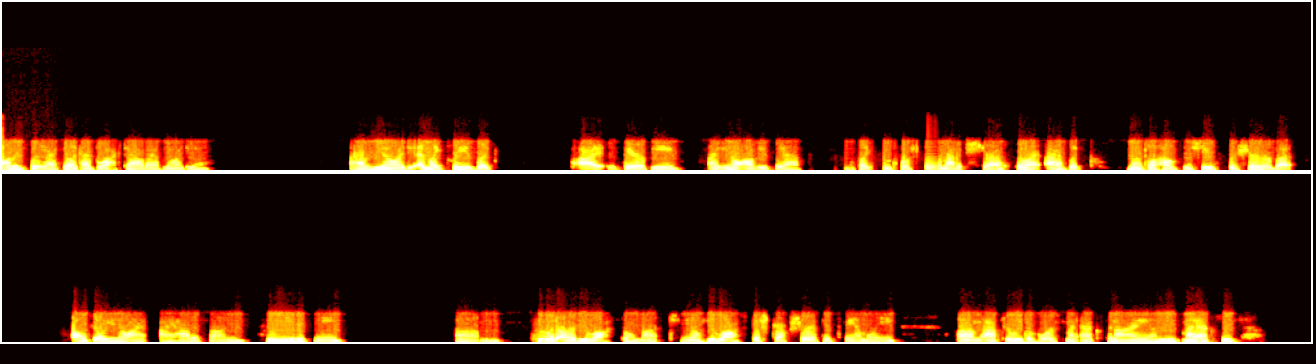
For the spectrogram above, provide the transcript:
Honestly, I feel like I blacked out. I have no idea. I have no idea. And like, please, like, I therapy. I, you know, obviously I have like some post traumatic stress, so I, I have like mental health issues for sure. But also, you know, I I had a son who needed me, um, who had already lost so much. You know, he lost the structure of his family um, after we divorced my ex and I. And my ex is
